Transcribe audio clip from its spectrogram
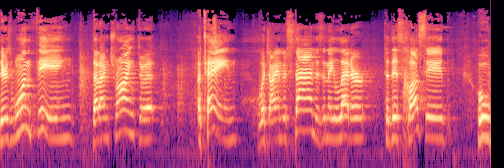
There's one thing that I'm trying to attain which I understand is in a letter to this chassid, who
